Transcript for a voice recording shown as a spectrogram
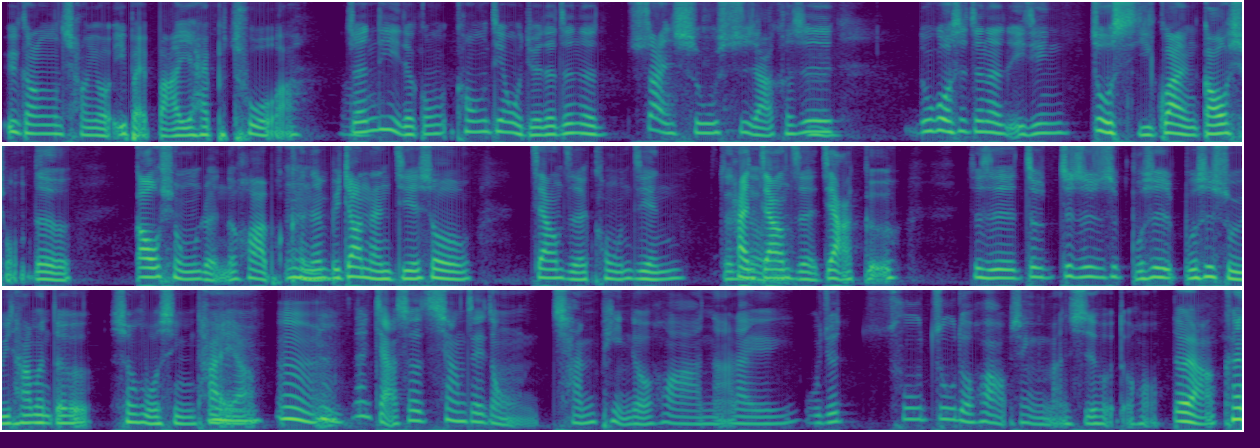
浴缸长有一百八，也还不错啊。整体的空空间，我觉得真的算舒适啊。可是，如果是真的已经住习惯高雄的高雄人的话，可能比较难接受。这样子的空间和这样子的价格，就是这这就是不是不是属于他们的生活形态呀。嗯，嗯，那假设像这种产品的话，拿来我觉得出租的话，好像也蛮适合的哈。对啊，可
